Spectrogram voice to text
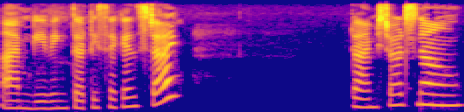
I am giving 30 seconds time. Time starts now.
